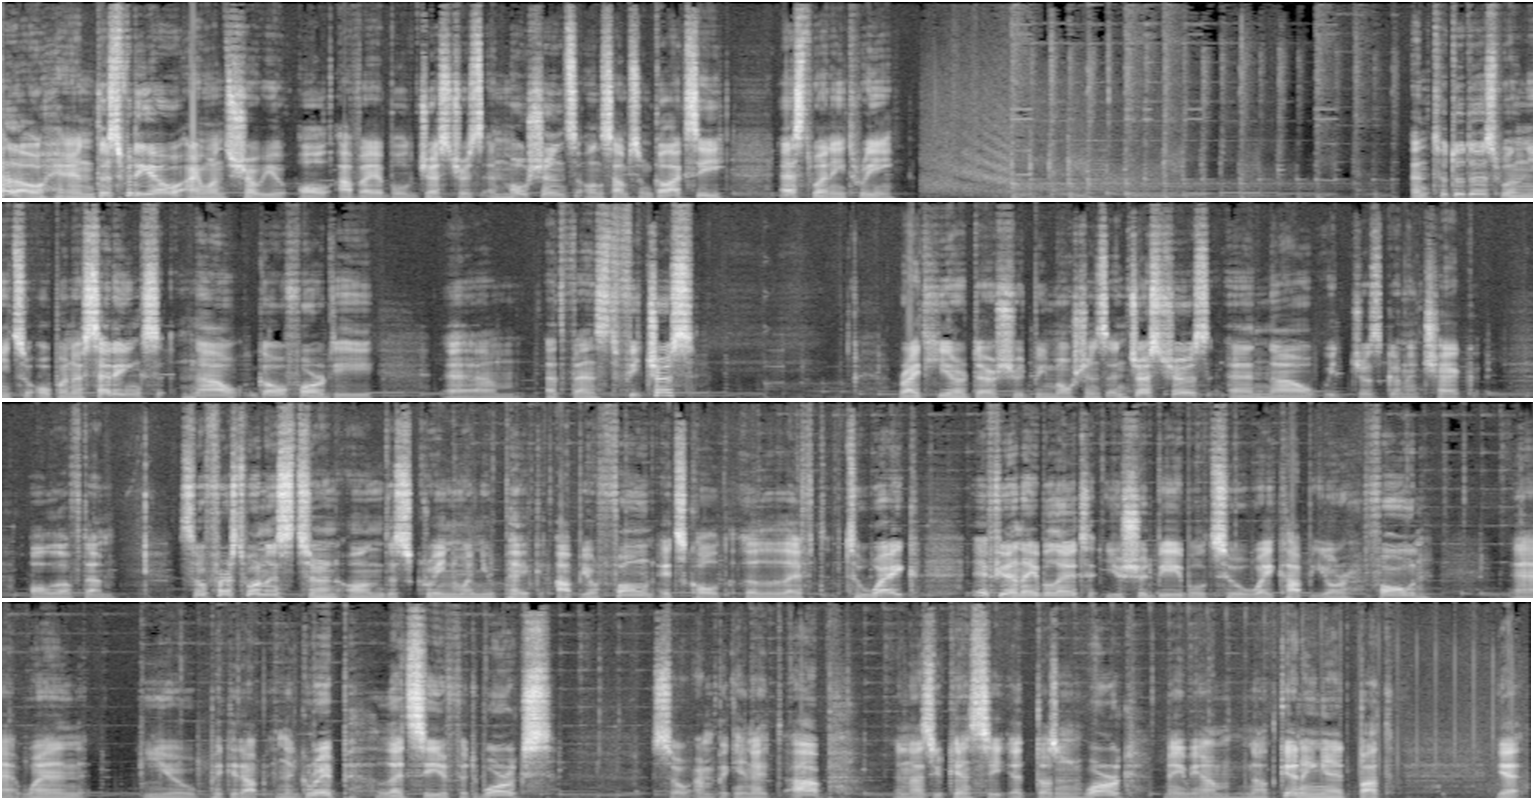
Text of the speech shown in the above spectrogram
Hello, in this video I want to show you all available gestures and motions on Samsung Galaxy S23. And to do this we'll need to open our settings. Now go for the um, advanced features. Right here there should be motions and gestures and now we're just gonna check all of them. So first one is turn on the screen when you pick up your phone. It's called lift to wake. If you enable it, you should be able to wake up your phone uh, when you pick it up in a grip. Let's see if it works. So I'm picking it up and as you can see it doesn't work. Maybe I'm not getting it, but yeah,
